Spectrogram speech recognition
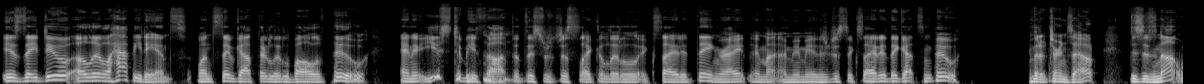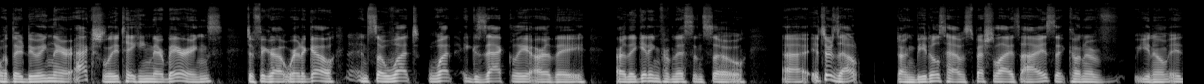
is they do a little happy dance once they've got their little ball of poo. And it used to be thought that this was just like a little excited thing, right? They might- I mean, maybe they're just excited they got some poo. But it turns out this is not what they're doing. They're actually taking their bearings to figure out where to go. And so, what what exactly are they are they getting from this? And so, uh, it turns out dung beetles have specialized eyes that kind of you know it,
